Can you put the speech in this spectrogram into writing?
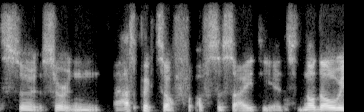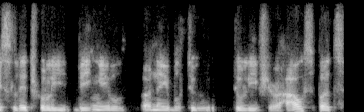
certain aspects of, of society. It's not always literally being able unable to to leave your house, but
